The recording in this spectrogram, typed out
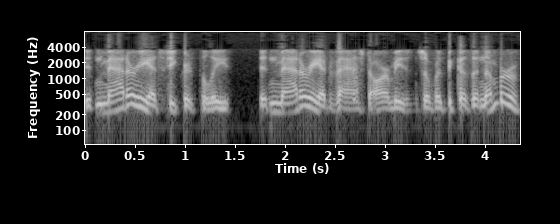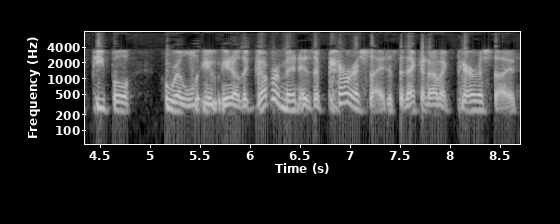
Didn't matter he had secret police. Didn't matter he had vast armies and so forth, because the number of people who are, you know, the government is a parasite. It's an economic parasite,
